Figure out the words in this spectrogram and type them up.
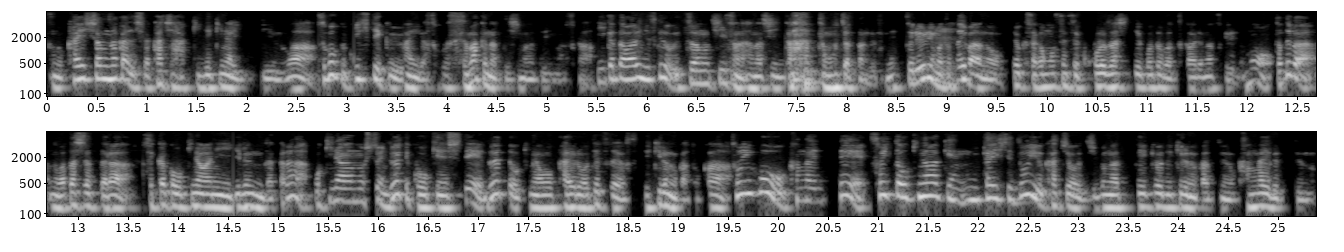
その会社の中でしか価値発揮できないっていうのは、すごく生きていく範囲がすごく狭くなってしまうと言いますか、言い方悪いんですけど、器の小さな話かなって思っちゃったんですね。それよりも、例えばあの、よく坂本先生、志っていう言葉使われますけれども、例えば、あの、私だったら、せっかく沖縄にいるんだから、沖縄の人にどうやって貢献して、どうやって沖縄を変えるお手伝いをできるのかとか、そういう方を考えて、そういった沖縄県に対してどういう価値を自分が提供できるのかっていうのを考えるっていうのっ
